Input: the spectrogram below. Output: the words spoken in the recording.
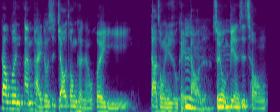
大部分安排都是交通可能会以大众运输可以到的，嗯所以我们变成是从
